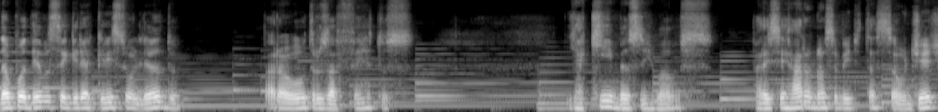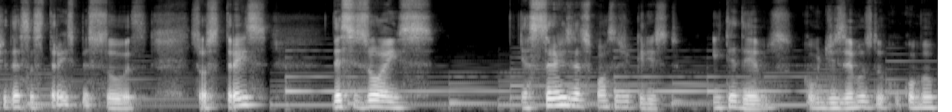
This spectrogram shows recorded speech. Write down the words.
Não podemos seguir a Cristo olhando para outros afetos. E aqui, meus irmãos, para encerrar a nossa meditação, diante dessas três pessoas, suas três decisões e as três respostas de Cristo, entendemos, como dizemos, como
